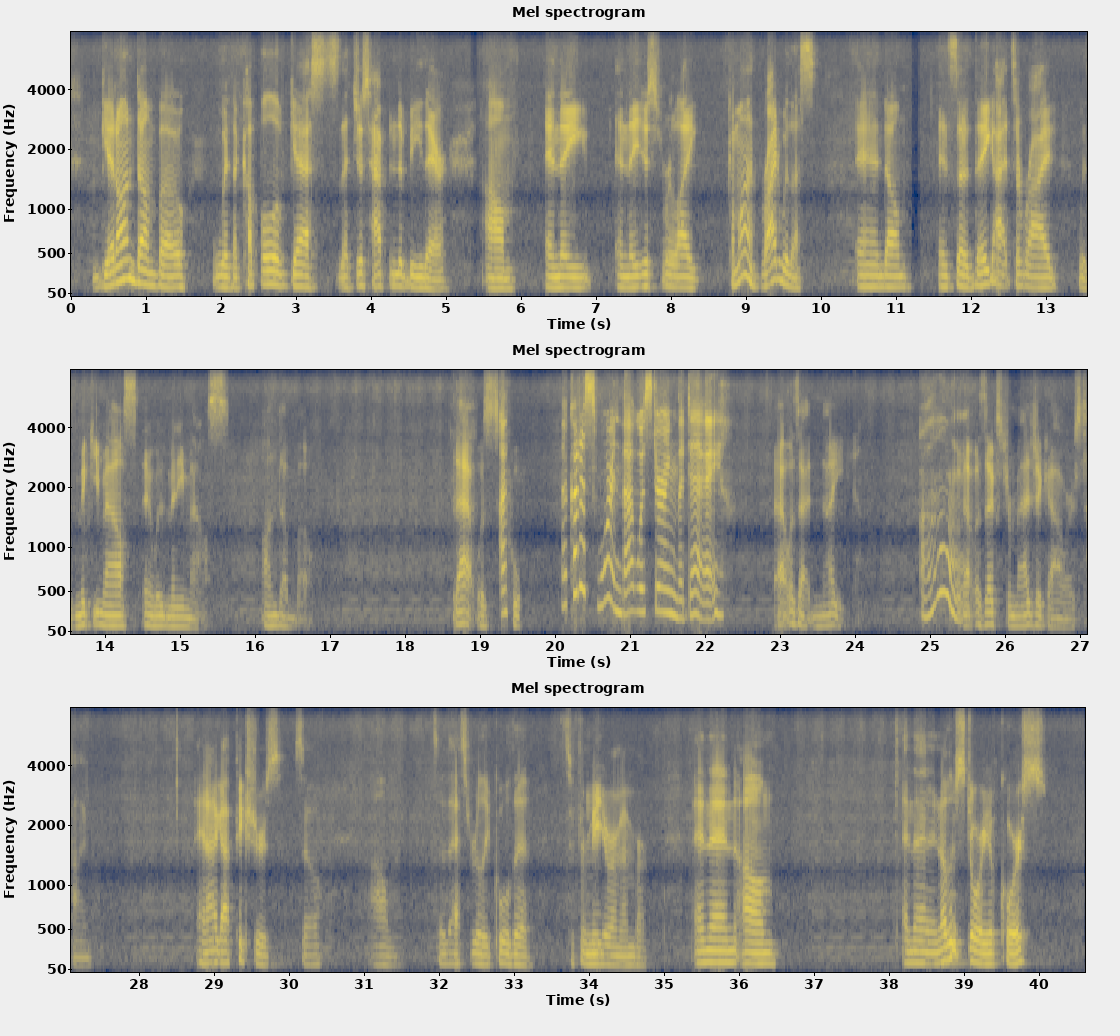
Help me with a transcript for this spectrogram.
get on Dumbo with a couple of guests that just happened to be there. Um, and they and they just were like, "Come on, ride with us." and um and so they got to ride with Mickey Mouse and with Minnie Mouse on Dumbo. That was I- cool. I could have sworn that was during the day. That was at night. Oh, That was extra magic hours time. And I got pictures, so um so that's really cool to so for me to remember. And then um and then another story of course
